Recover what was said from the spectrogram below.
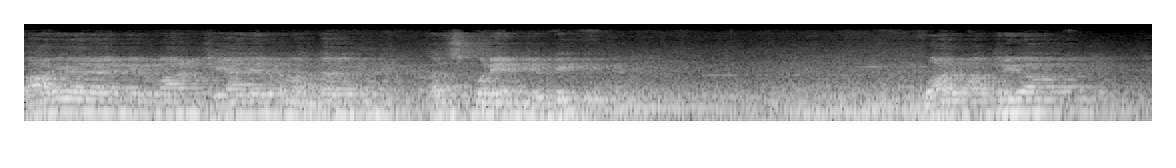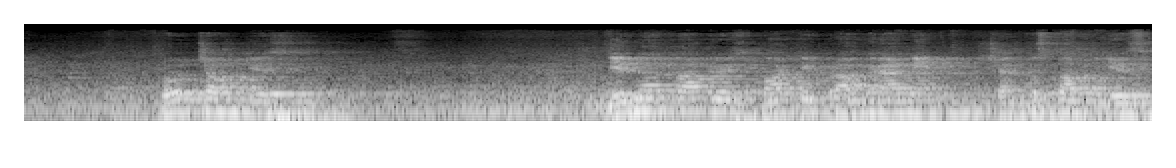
కార్యాలయం నిర్మాణం చేయాలి మనం అందరం కలుసుకొని అని చెప్పి వారు మంత్రిగా ప్రోత్సాహం చేసి జిల్లా కాంగ్రెస్ పార్టీ ప్రాంగణాన్ని శంకుస్థాపన చేసి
